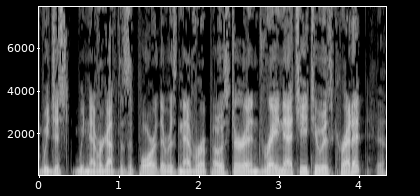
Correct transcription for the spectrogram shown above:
we just, we never got the support. There was never a poster and Ray Netchie, to his credit, yeah.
